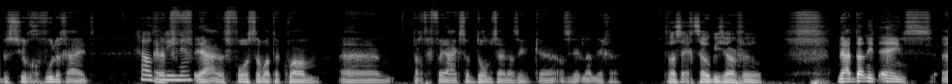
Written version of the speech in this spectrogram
blessuregevoeligheid. Geld En het, verdienen. ja, en het voorstel wat er kwam, ehm, dacht ik van ja, ik zou dom zijn als ik, eh, als ik dit laat liggen. Het was echt zo bizar veel. Nou, dat niet eens. Eh,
